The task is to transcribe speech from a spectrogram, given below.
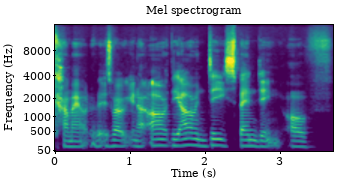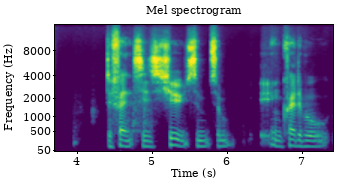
come out of it as well. You know, our, the R and D spending of defence is huge. Some some incredible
